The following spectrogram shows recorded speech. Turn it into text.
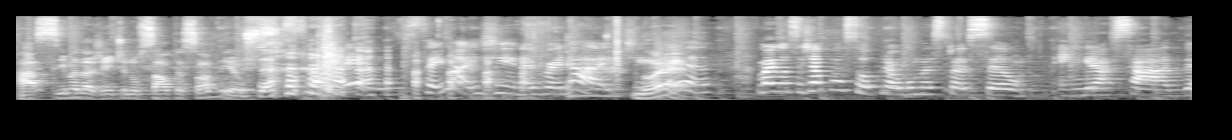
Acima da gente no salto é só Deus. Só Deus, Você imagina, é verdade. Não é? Margot, você já passou por alguma situação engraçada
